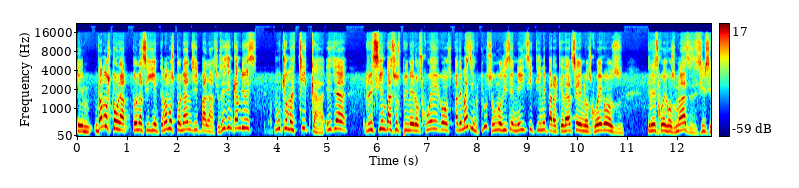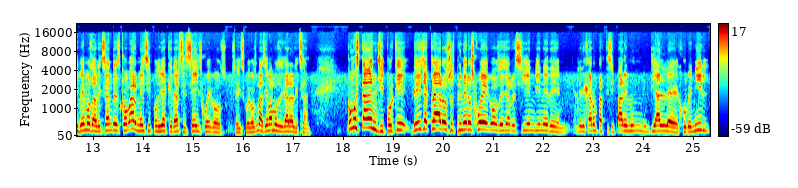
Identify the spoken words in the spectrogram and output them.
Eh, vamos con la, con la siguiente, vamos con Angie Palacios. Ella en cambio es mucho más chica, ella recién va a sus primeros juegos, además incluso uno dice, Nancy tiene para quedarse en los juegos tres juegos más. Es decir, si vemos a Alexander Escobar, Neisy podría quedarse seis juegos, seis juegos más. Ya vamos a llegar a Alexander. ¿Cómo está Angie? Porque de ella, claro, sus primeros juegos, ella recién viene de, le dejaron participar en un mundial eh, juvenil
